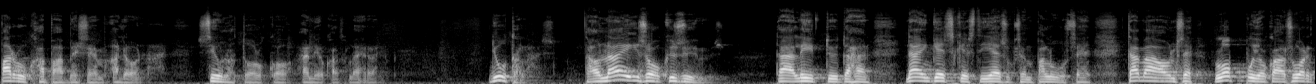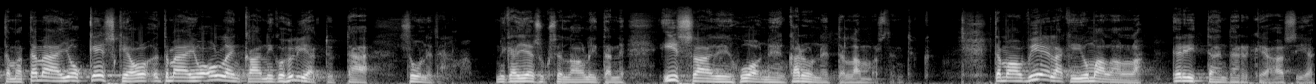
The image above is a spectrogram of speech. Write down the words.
Paruk hapa besem Adonai. Siunattu olkoon hän, joka tulee Herran. Juutalais. Tämä on näin iso kysymys. Tämä liittyy tähän näin keskeisesti Jeesuksen paluuseen. Tämä on se loppu, joka on suorittama. Tämä ei ole, keske, tämä ei ole ollenkaan niin hyljätty tämä suunnitelma, mikä Jeesuksella oli tänne Israelin huoneen kadonneiden lammasten tykö. Tämä on vieläkin Jumalalla erittäin tärkeä asia.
